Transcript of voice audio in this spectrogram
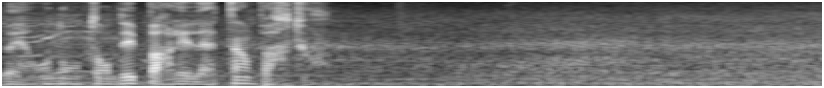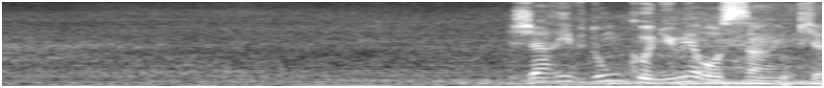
ben, on entendait parler latin partout. J'arrive donc au numéro 5.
